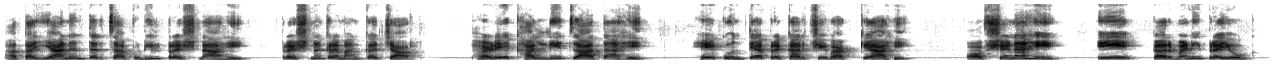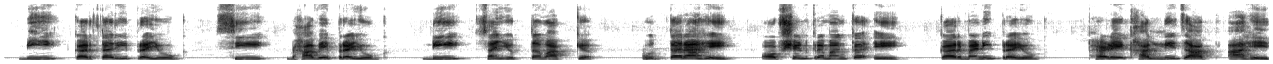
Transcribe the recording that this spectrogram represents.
आता यानंतरचा पुढील प्रश्न आहे. प्रश्न क्रमांक चार. फळे खाल्ली जात आहेत. हे कोणत्या प्रकारचे वाक्य आहे? ऑप्शन आहे ए. कर्मणी प्रयोग. बी. कर्तरी प्रयोग सी. भावे प्रयोग डी. संयुक्त वाक्य. उत्तर आहे. ऑप्शन क्रमांक ए कर्मणी प्रयोग. फळे खाल्ली जात आहेत.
